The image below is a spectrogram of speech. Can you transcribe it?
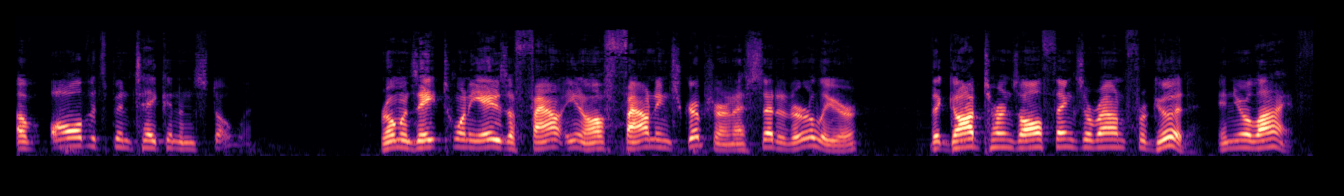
of all that's been taken and stolen. Romans 8:28 is a found, you know, a founding scripture and I said it earlier that God turns all things around for good in your life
